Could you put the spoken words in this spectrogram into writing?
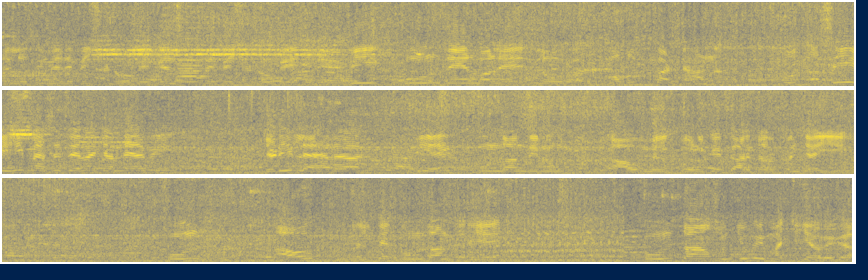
ਥੈਲੇਸੀਮੀਆ ਦੇ ਪੇਸ਼ੈਂਟ ਹੋ ਗਏ, ਕੈਂਸਰ ਦੇ ਪੇਸ਼ੈਂਟ ਹੋ ਗਏ, ਵੀ ਖੂਨ ਦੇਣ ਵਾਲੇ ਲੋਕ ਬਹੁਤ ਘੱਟ ਹਨ। ਉਹ ਅਸੀਂ ਇਹੀ ਮੈਸੇਜ ਦੇਣਾ ਚਾਹੁੰਦੇ ਹਾਂ ਵੀ ਜਿਹੜੀ ਲਹਿਰ ਹੈ ਵੀ ਇਹ ਖੂਨਦਾਨ ਦੀ ਨੂੰ ਆਓ ਮਿਲ ਜੁਲ ਕੇ ਘਰ ਘਰ ਪਹੁੰਚਾਈਏ। ਖੂਨ ਆਓ, ਮਿਲ ਕੇ ਖੂਨਦਾਨ ਕਰੀਏ। ਤਾਂ ਉਂਝ ਵੀ ਮੱਚ ਜਾਵੇਗਾ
